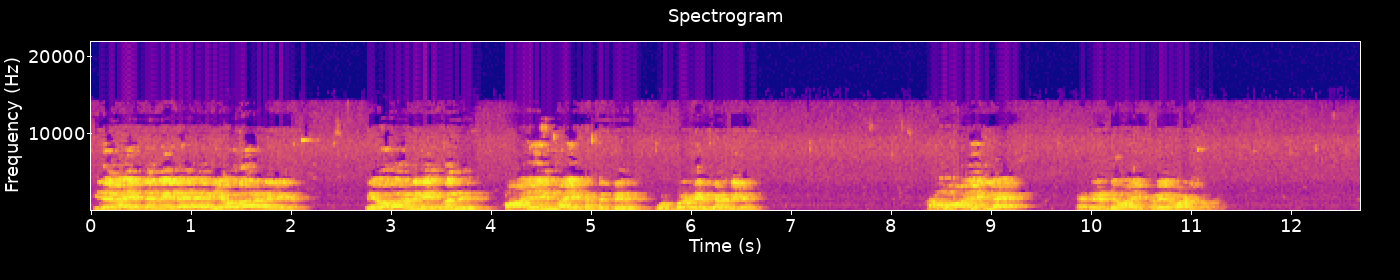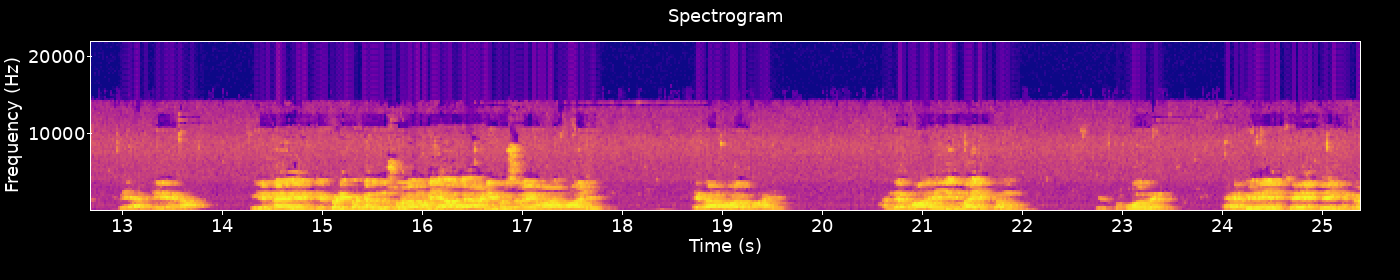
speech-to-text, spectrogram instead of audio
இதெல்லாம் எந்த நிலையில? விவகார நிலையில. விவகார நிலை என்பது மாயையின் மயக்கத்துக்கு உட்பட்டு இருக்கிற நிலை. நம்ம மாயை இல்ல. ரெண்டு மாயைக்கு வேறுபாடு சொன்னேன். என்ன எப்படிப்பட்டதுன்னு சொல்ல முடியாத அனிர்வசனமான மாயை. ஏகாமவாத மாயை. அந்த மாயையின் மயக்கம் இருக்கும்போது வினையை செய்கின்ற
